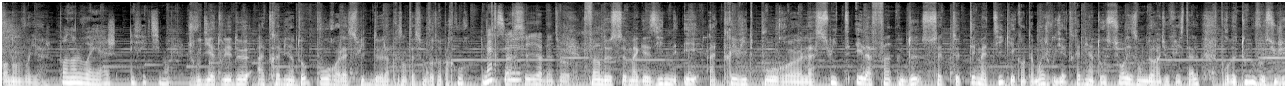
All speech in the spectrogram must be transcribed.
pendant le voyage pendant le voyage, effectivement. Je vous dis à tous les deux à très bientôt pour la suite de la présentation de votre parcours. Merci. Merci, à bientôt. Fin de ce magazine et à très vite pour euh, la suite et la fin de cette thématique. Et quant à moi, je vous dis à très bientôt sur les ondes de Radio Cristal pour de tout nouveaux sujets.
